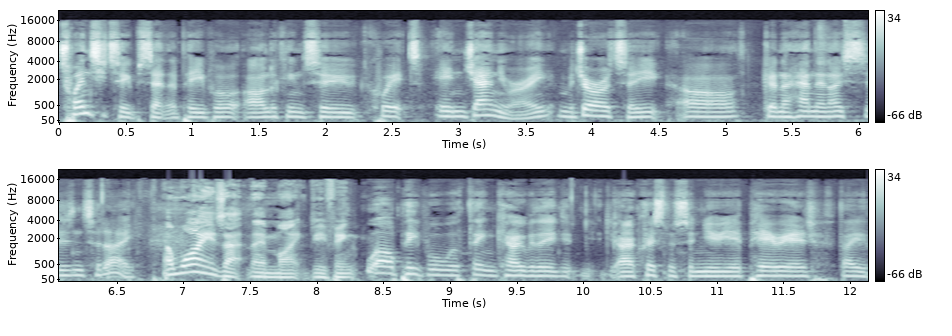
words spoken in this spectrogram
22% of people are looking to quit in January. Majority are going to hand their notices in today. and why is that then, Mike? Do you think? Well, people will think over the uh, Christmas and New Year period, they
